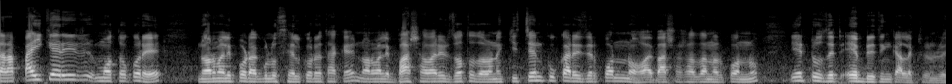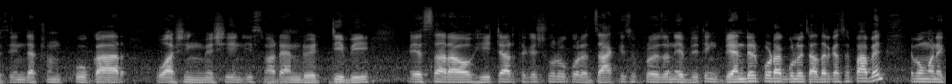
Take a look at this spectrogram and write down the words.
তারা পাইকারির মতো করে নর্মালি প্রোডাক্টগুলো সেল করে থাকে। নর্মালি বাসাবাড়ির যত ধরনের কিচেন কুকারেজের পণ্য হয়, বাসা সাজানোর পণ্য A to Z everything collection রয়েছে। Induction cooker washing machine, smart Android, TV, এছাড়াও হিটার থেকে শুরু করে যা কিছু প্রয়োজন এভরিথিং ব্র্যান্ডের প্রোডাক্টগুলোই তাদের কাছে পাবেন এবং অনেক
